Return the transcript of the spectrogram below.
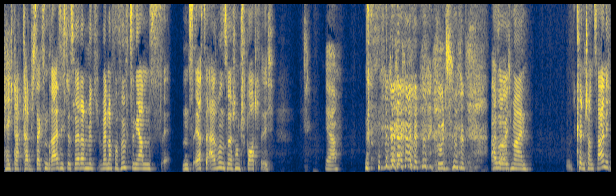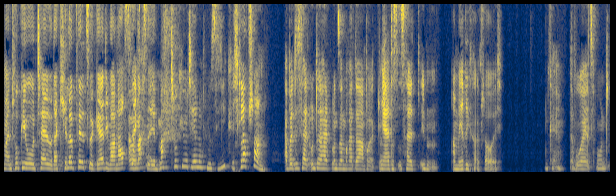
Ja, ich dachte gerade 36, das wäre dann mit, wenn er vor 15 Jahren das, das erste Album, das wäre schon sportlich. Ja. Gut. Also Aber- ich meine, Könnte schon sein. Ich meine, Tokyo Hotel oder Killerpilze, gell, die waren auch Aber macht, 16. macht Tokyo Hotel noch Musik? Ich glaube schon. Aber das ist halt unterhalb unserem Radar praktisch. Ja, das ist halt in Amerika, glaube ich. Okay, da wo er jetzt wohnt.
